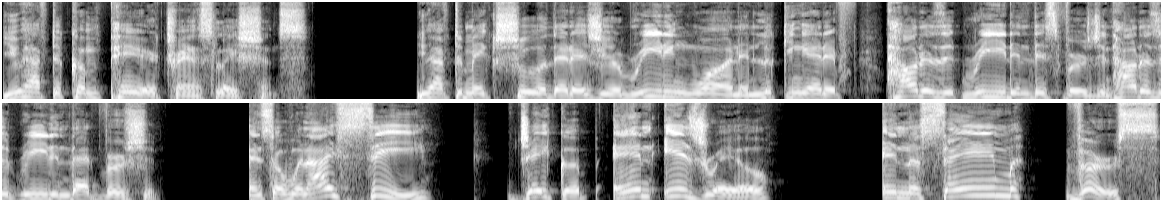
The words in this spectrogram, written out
You have to compare translations. You have to make sure that as you're reading one and looking at it, how does it read in this version? How does it read in that version? And so when I see Jacob and Israel in the same verse,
